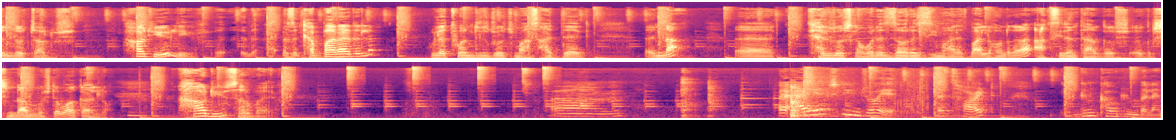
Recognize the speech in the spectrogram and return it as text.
ልጆች አሉሽ። ሀው ሊቭ ከባድ አይደለም? ሁለት ወንድ ልጆች ማሳደግ እና ከልጆች ጋር ወደዛ ወደዚህ ማለት ባለፈው እንደገና አክሲደንት አድርገሽ እግርሽ እንዳመመሽ ደግሞ አውቃለሁ How you survive. ግን ከሁሉም በላይ?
